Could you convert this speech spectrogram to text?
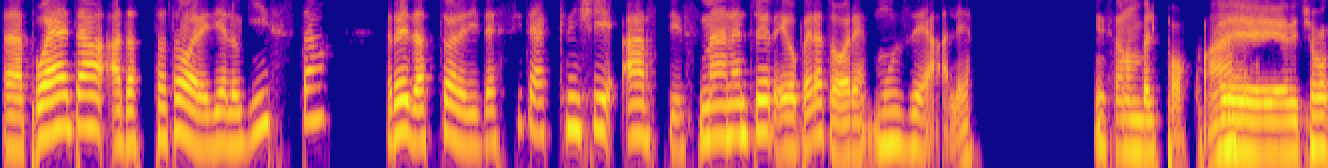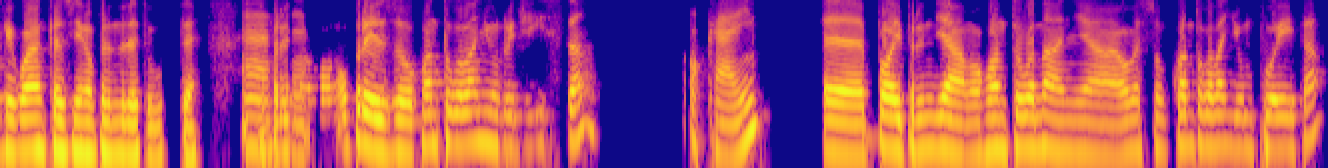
eh, poeta, adattatore, dialoghista, redattore di testi tecnici, artist manager e operatore museale. Quindi sono un bel po' qua, eh? E diciamo che qua è un casino prendere tutte. Ho Eh, preso, sì. ho preso quanto guadagna un regista, Ok, eh, poi prendiamo quanto guadagna, ho messo quanto guadagna un poeta,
